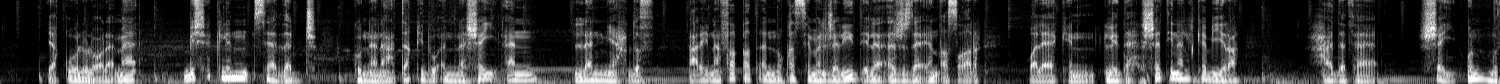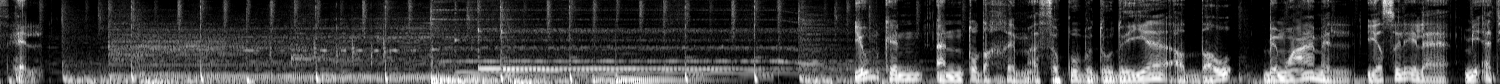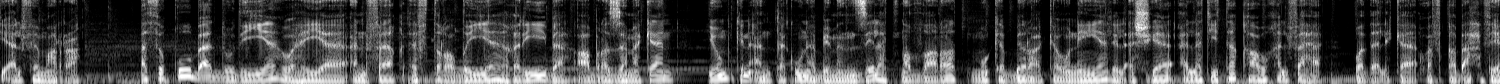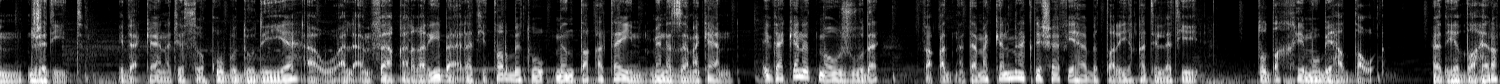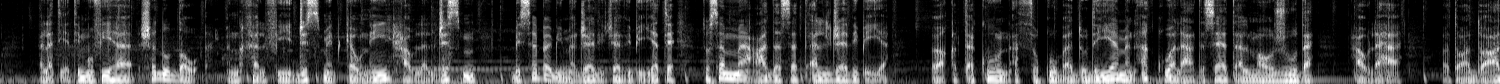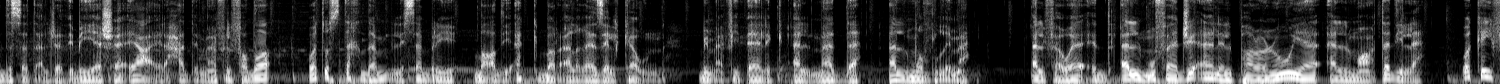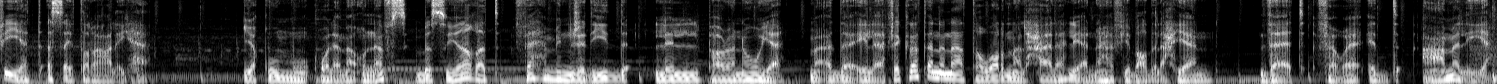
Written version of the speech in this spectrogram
يقول العلماء بشكل ساذج كنا نعتقد أن شيئا لن يحدث. علينا فقط أن نقسم الجليد إلى أجزاء أصغر ولكن لدهشتنا الكبيرة حدث شيء مذهل. يمكن أن تضخم الثقوب الدودية الضوء بمعامل يصل إلى مئة ألف مرة. الثقوب الدودية وهي أنفاق افتراضية غريبة عبر الزمكان يمكن أن تكون بمنزلة نظارات مكبرة كونية للأشياء التي تقع خلفها وذلك وفق بحث جديد. إذا كانت الثقوب الدودية أو الأنفاق الغريبة التي تربط منطقتين من الزمكان إذا كانت موجودة فقد نتمكن من اكتشافها بالطريقة التي تضخم بها الضوء. هذه الظاهرة التي يتم فيها شد الضوء من خلف جسم كوني حول الجسم بسبب مجال جاذبيته تسمى عدسة الجاذبية. وقد تكون الثقوب الدودية من أقوى العدسات الموجودة حولها. وتعد عدسة الجاذبية شائعة إلى حد ما في الفضاء وتستخدم لسبر بعض أكبر ألغاز الكون. بما في ذلك المادة المظلمة الفوائد المفاجئة للبارانويا المعتدلة وكيفية السيطرة عليها. يقوم علماء النفس بصياغة فهم جديد للبارانويا ما أدى إلى فكرة أننا طورنا الحالة لأنها في بعض الأحيان ذات فوائد عملية.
